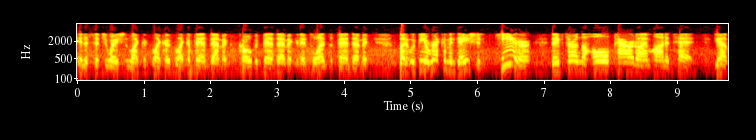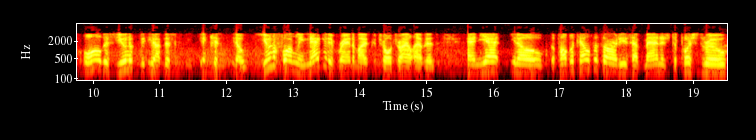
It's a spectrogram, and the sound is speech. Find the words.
in a situation like a, like a like a pandemic, COVID pandemic, an influenza pandemic, but it would be a recommendation. Here, they've turned the whole paradigm on its head. You have all this uni- you have this can, you know uniformly negative randomized controlled trial evidence, and yet you know the public health authorities have managed to push through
